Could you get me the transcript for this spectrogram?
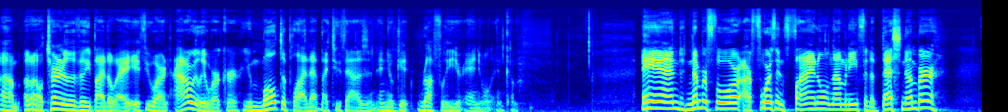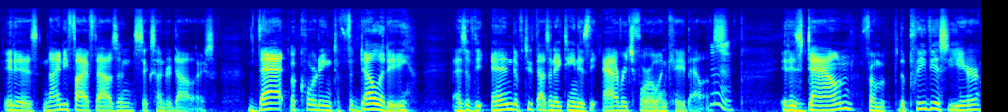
Um, alternatively, by the way, if you are an hourly worker, you multiply that by 2,000 and you'll get roughly your annual income. And number four, our fourth and final nominee for the best number, it is $95,600. That, according to Fidelity, as of the end of 2018, is the average 401k balance. Hmm. It is down from the previous year,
